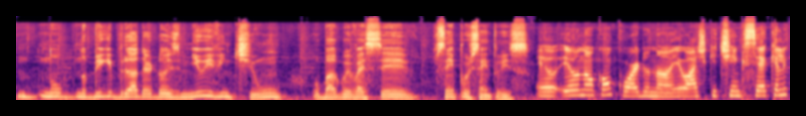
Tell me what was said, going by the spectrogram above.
no, no Big Brother 2021 o bagulho vai ser 100% isso. Eu, eu não concordo, não. Eu acho que tinha que ser aquele,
